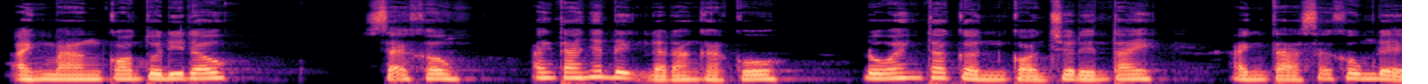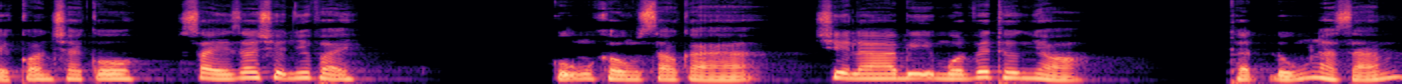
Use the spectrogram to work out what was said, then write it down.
"Anh mang con tôi đi đâu?" "Sẽ không, anh ta nhất định là đang gạt cô, đồ anh ta cần còn chưa đến tay, anh ta sẽ không để con trai cô xảy ra chuyện như vậy." "Cũng không sao cả, chỉ là bị một vết thương nhỏ." Thật đúng là dám.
